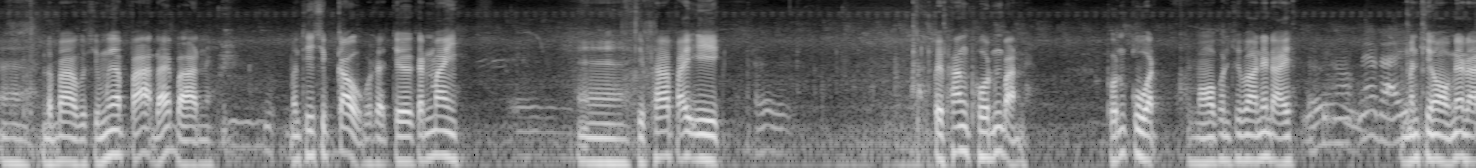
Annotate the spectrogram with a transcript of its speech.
อ่าระบ่าวก็สิเมื่อป้าได้บาทนี่วันที่สิบเก้าพอจะเจอกันไหมเอ่าสิพาไปอีก ไปพังผลบัตรผลกวด หมอเพันธิวาในใดแนวใดมันที่ออกในใด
